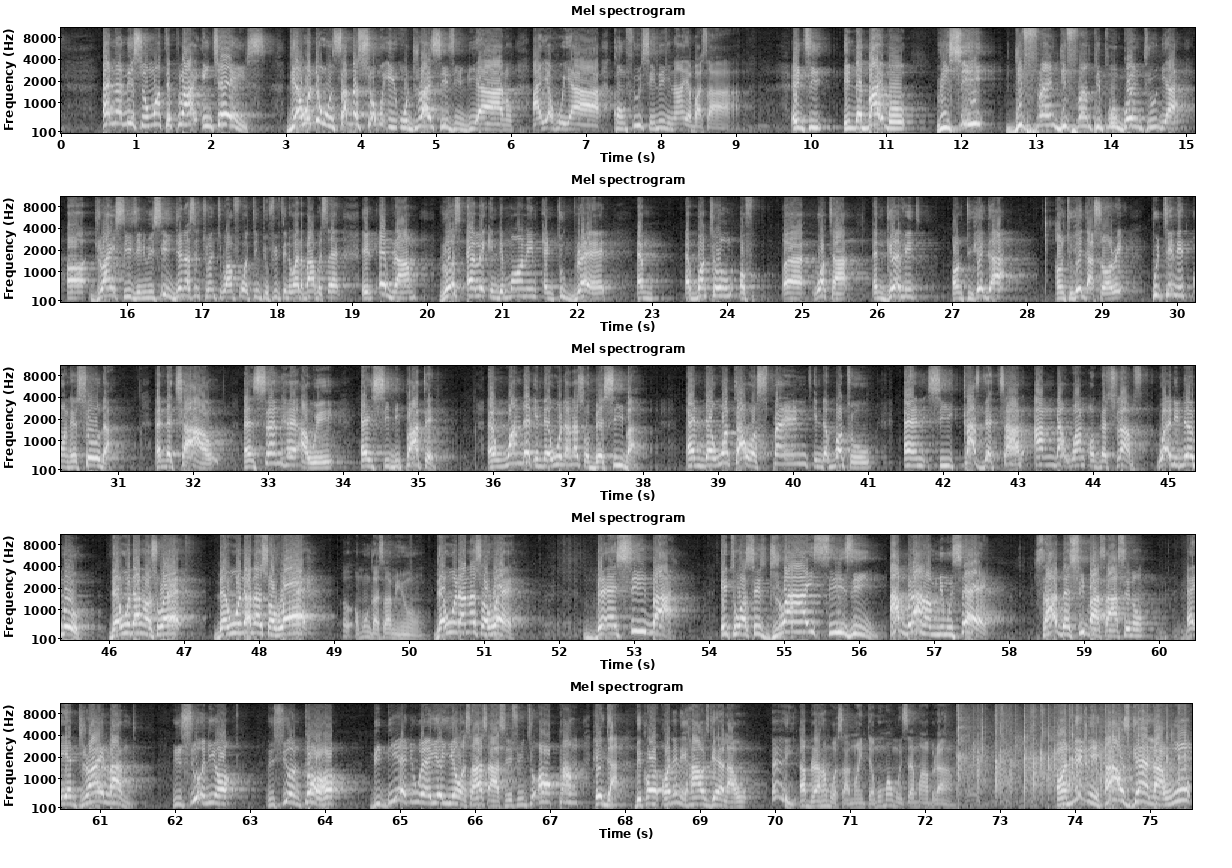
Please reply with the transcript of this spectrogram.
Enemies will multiply in chains. Deɛ wode wo nsa bɛsɔ mu in wo dry season biara ah, no ayɛ hoyaa confusion ne nyinaa basaa enti in the bible we see different different people going through their uh, dry season we see in genesis 21 14 to 15 what the bible said in abraham rose early in the morning and took bread and a bottle of uh, water and gave it unto hagar unto hagar sorry putting it on her shoulder and the child and sent her away, and she departed and wandered in the wilderness of Beersheba. And the water was spent in the bottle, and she cast the child under one of the shrubs. Where did they go? The wilderness where? The wilderness of where? Oh, the wilderness of where? Beersheba. It was his dry season. Abraham ni mu sɛ saa Beersheba asase no dry land nsuo ni hɔ nsuo ntɔɔ hɔ ni wɔ ɛyɛ yie wɔ saa asase so nti ɔpam hagar because ɔne ne house girl awo hey abraham was anointed. Mo ma mo nsɛm abraham. Ne house girl awo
